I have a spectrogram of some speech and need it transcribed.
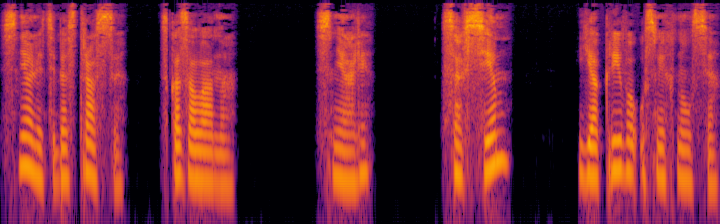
«Сняли тебя с трассы», — сказала она. «Сняли? Совсем?» Я криво усмехнулся.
